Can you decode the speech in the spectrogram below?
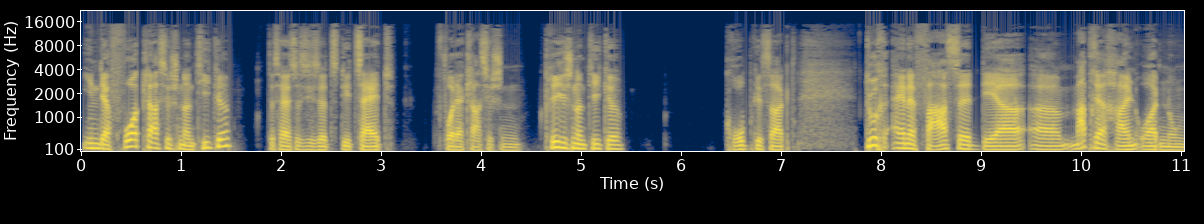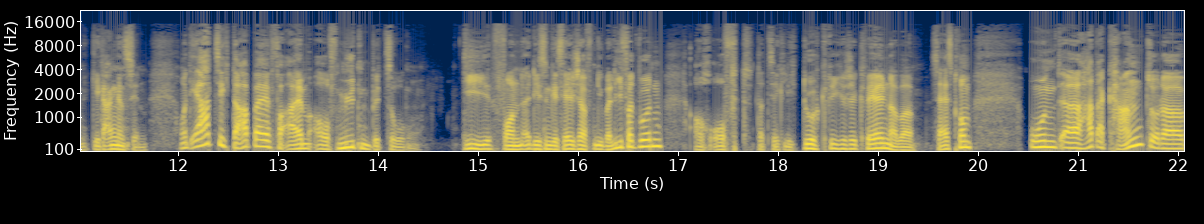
in der vorklassischen Antike, das heißt, es ist jetzt die Zeit vor der klassischen griechischen Antike, grob gesagt, durch eine Phase der äh, matriarchalen Ordnung gegangen sind. Und er hat sich dabei vor allem auf Mythen bezogen, die von äh, diesen Gesellschaften überliefert wurden, auch oft tatsächlich durch griechische Quellen, aber sei es drum. Und äh, hat erkannt oder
